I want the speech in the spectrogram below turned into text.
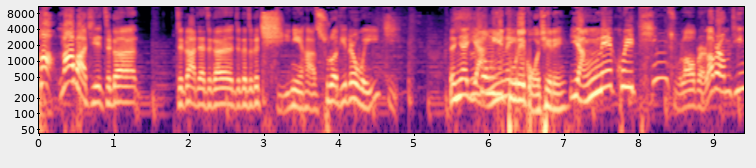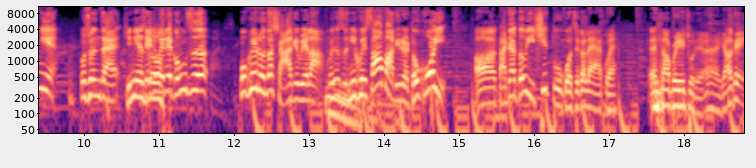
好，哪怕去这个这个啥子，这个这个这个企业哈，出了点点危机，人家容易渡得过去的，一样的可以挺住老板。老板，我们听你。不存在，今年这个月的工资我可以轮到下个月了，或者是你可以少发点点都可以啊，大家都一起度过这个难关。嗯，老板也觉得，哎，要得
